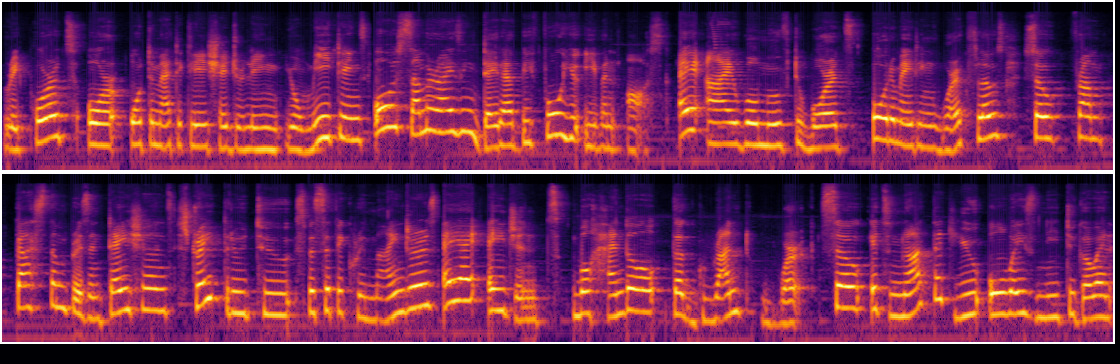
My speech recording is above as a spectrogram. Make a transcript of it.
reports or automatically scheduling your meetings or summarizing data before you even ask. AI will move towards automating workflows. So from custom presentations straight through to specific reminders, AI agents will handle the grunt work. So it's not that you always need to go and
